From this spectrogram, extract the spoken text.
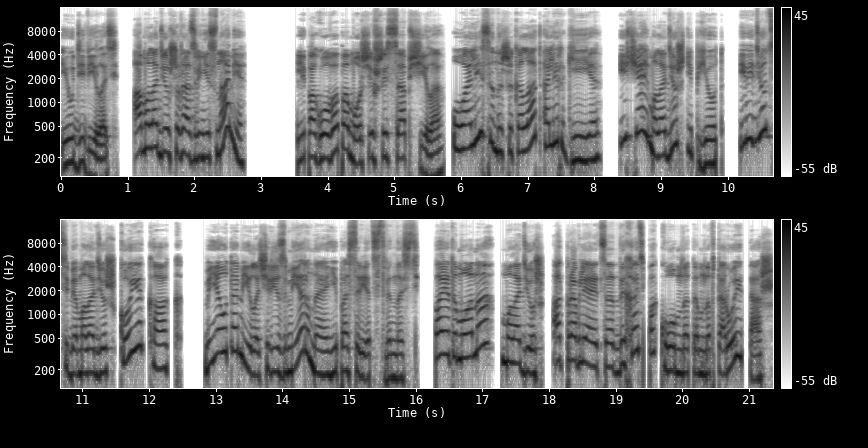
и удивилась. «А молодежь разве не с нами?» Липагова, поморщившись, сообщила. «У Алисы на шоколад аллергия, и чай молодежь не пьет, и ведет себя молодежь кое-как. Меня утомила чрезмерная непосредственность. Поэтому она, молодежь, отправляется отдыхать по комнатам на второй этаж.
